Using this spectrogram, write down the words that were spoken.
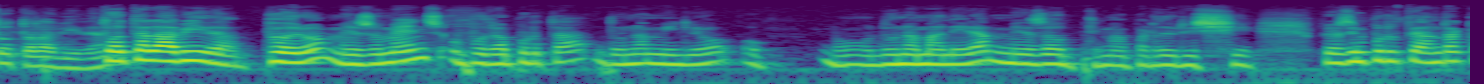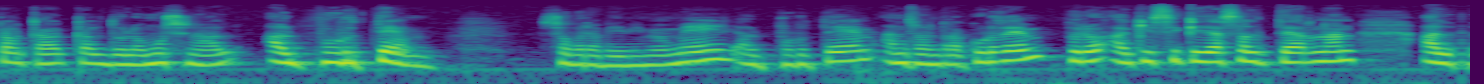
Tota la vida. tota la vida, però més o menys ho podrà portar d'una millor o, d'una manera més òptima, per dir-ho així. Però és important recalcar que el dolor emocional el portem, sobrevivim amb ell, el portem, ens en recordem, però aquí sí que ja s'alternen el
